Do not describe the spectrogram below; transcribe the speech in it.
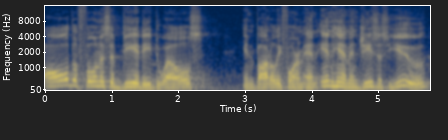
all the fullness of deity dwells in bodily form, and in him, in Jesus, you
